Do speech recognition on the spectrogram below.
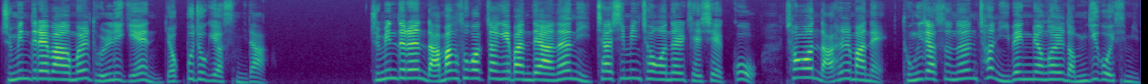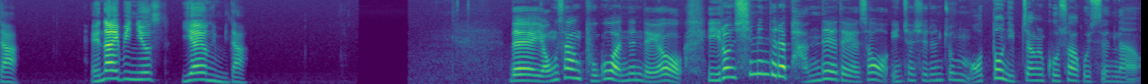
주민들의 마음을 돌리기엔 역부족이었습니다. 주민들은 남항 소각장에 반대하는 2차 시민청원을 개시했고 청원 나흘 만에 동의자 수는 1,200명을 넘기고 있습니다. NIB 뉴스 이하영입니다. 네, 영상 보고 왔는데요. 이런 시민들의 반대에 대해서 인천시는 좀 어떤 입장을 고수하고 있었나요?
